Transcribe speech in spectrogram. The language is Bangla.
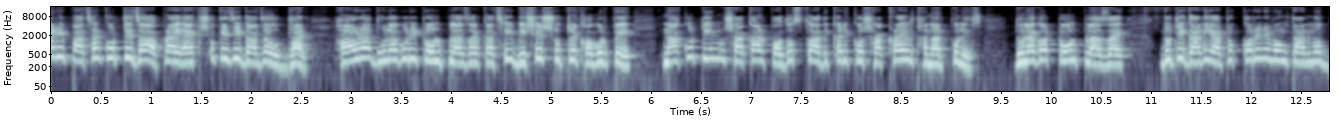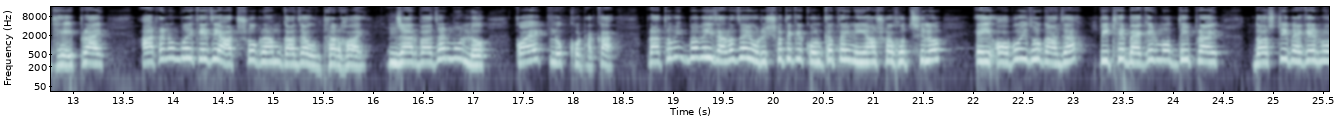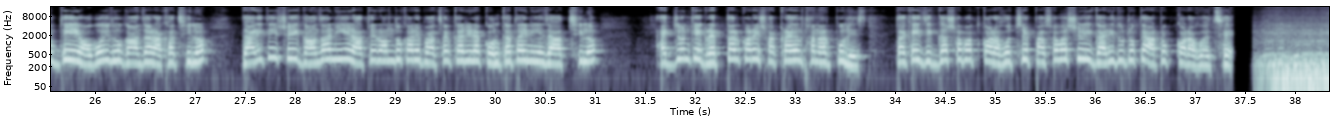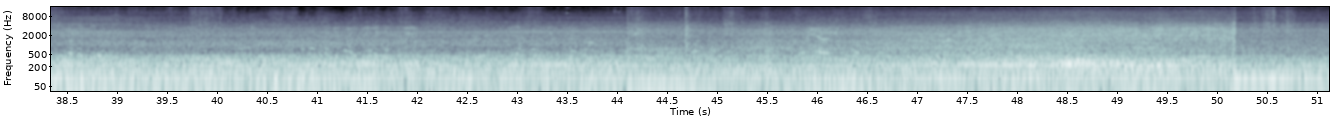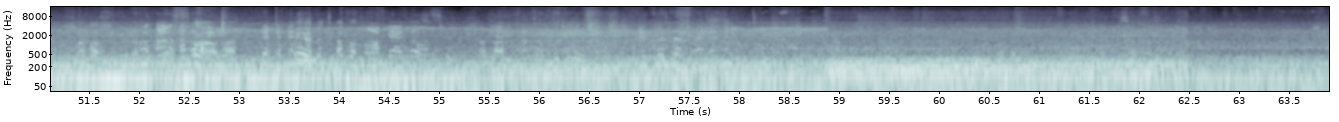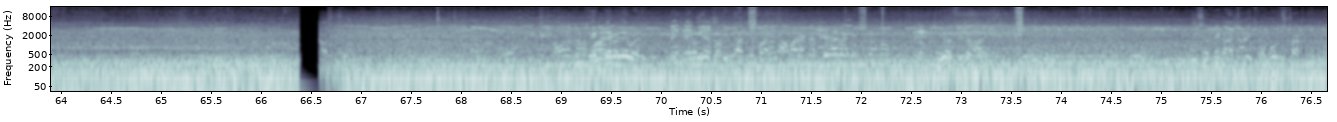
অন্ধকারে পাচার করতে যাওয়া প্রায় একশো কেজি গাঁজা উদ্ধার। হাওড়া ধুলাগুড়ি টোল প্লাজার কাছে বিশেষ সূত্রে খবর পেয়ে নাকো টিম শাখার পদস্থ আধিকারিক ও সাকরাইল থানার পুলিশ ধুলাগড় টোল প্লাজায় দুটি গাড়ি আটক করেন এবং তার মধ্যে প্রায় আটানব্বই কেজি আটশো গ্রাম গাঁজা উদ্ধার হয়, যার বাজার মূল্য কয়েক লক্ষ টাকা। প্রাথমিকভাবেই জানা যায় উড়িষ্যা থেকে কলকাতায় নিয়ে আসা হচ্ছিল এই অবৈধ গাঁজা। পিঠে ব্যাগের মধ্যেই প্রায় দশটি ব্যাগের মধ্যে অবৈধ গাঁজা রাখা ছিল। গাড়িতে সেই গাঁজা নিয়ে রাতের অন্ধকারে পাচারকারীরা কলকাতায় নিয়ে যাচ্ছিল। একজনকে গ্রেপ্তার করে সাঁকরাইল থানার পুলিশ। তাকে জিজ্ঞাসাবাদ করা হচ্ছে। পাশাপাশি ওই গাড়ি দুটোকে আটক করা হয়েছে। ওই সাথে কাজটা কখন স্টার্ট করবো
